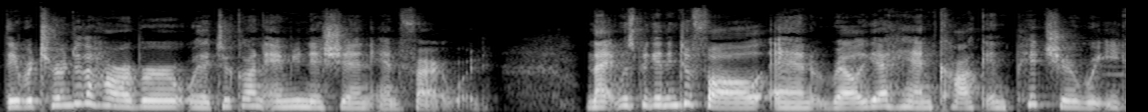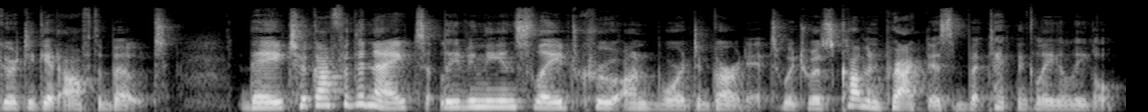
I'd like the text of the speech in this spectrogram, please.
They returned to the harbor where they took on ammunition and firewood. Night was beginning to fall, and Relyea, Hancock, and Pitcher were eager to get off the boat. They took off for the night, leaving the enslaved crew on board to guard it, which was common practice but technically illegal.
